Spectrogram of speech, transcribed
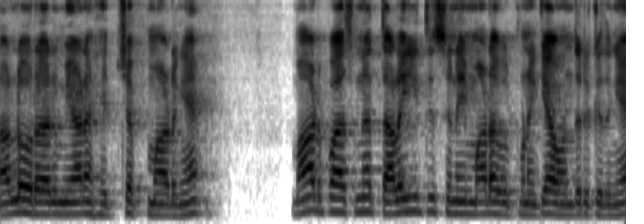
நல்ல ஒரு அருமையான ஹெச்அப் மாடுங்க. மாடு பார்த்திங்கன்னா தலையீத்து சினை மாடாக விற்பனைக்காக வந்திருக்குதுங்க.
